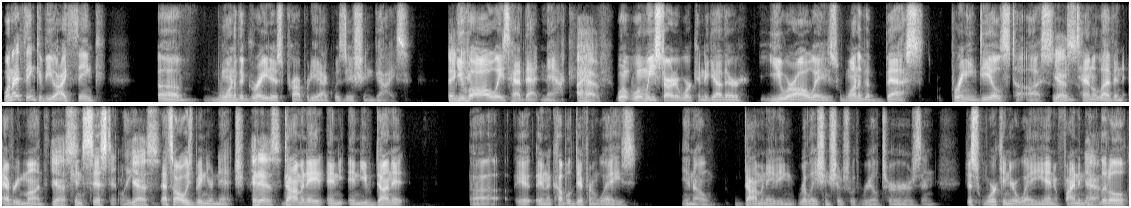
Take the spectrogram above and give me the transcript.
when I think of you, I think of one of the greatest property acquisition guys. Thank You've you. always had that knack. I have. when, when we started working together, you were always one of the best bringing deals to us. I mean, 10, 11 every month Yes. consistently. Yes. That's always been your niche. It is. Dominate and and you've done it uh, in a couple different ways. You know, dominating relationships with realtors and just working your way in and finding Yeah. that little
